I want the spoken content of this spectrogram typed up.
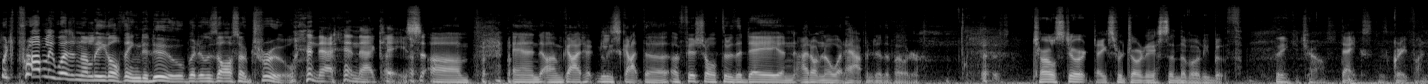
Which probably wasn't a legal thing to do, but it was also true in that in that case. Um, and um, got at least got the official through the day, and I don't know what happened to the voter. Charles Stewart, thanks for joining us in the voting booth. Thank you, Charles. Thanks. It was great fun.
